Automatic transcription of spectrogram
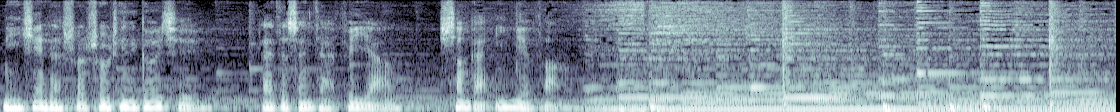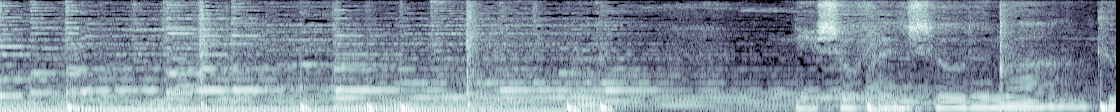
您现在所收听的歌曲来自神采飞扬伤感音乐坊。你说分手的那个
